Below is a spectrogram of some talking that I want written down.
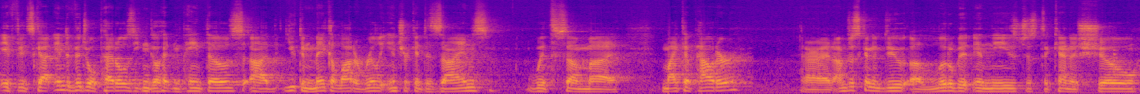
if it's got individual petals, you can go ahead and paint those. Uh, you can make a lot of really intricate designs with some uh, mica powder. All right, I'm just gonna do a little bit in these just to kind of show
